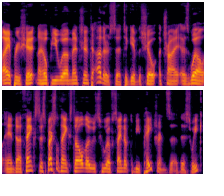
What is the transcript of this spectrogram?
I appreciate it, and I hope you uh, mention it to others uh, to give the show a try as well. And uh, thanks special thanks to all those who have signed up to be patrons uh, this week.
